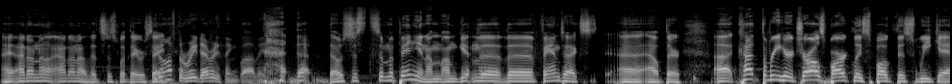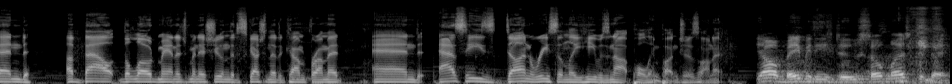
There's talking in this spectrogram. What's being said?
I, I don't know. I don't know. That's just what they were saying. You don't have to read everything, Bobby. that that was just some opinion. I'm, I'm getting the the fan text uh, out there. Uh, cut three here. Charles Barkley spoke this weekend about the load management issue and the discussion that had come from it. And as he's done recently, he was not pulling punches on it. Y'all baby these dudes so much today.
